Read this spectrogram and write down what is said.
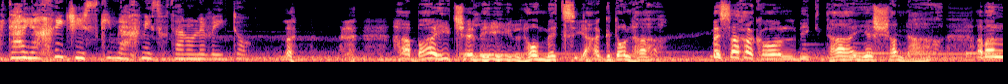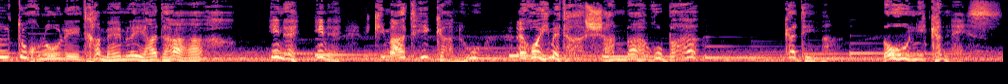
אתה היחיד שהסכים להכניס אותנו לביתו. הבית שלי לא מציאה גדולה. בסך הכל בקתה ישנה, אבל תוכלו להתחמם ליד האח. הנה, הנה, כמעט הגענו. רואים את העשן בערובה? קדימה, בואו ניכנס.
